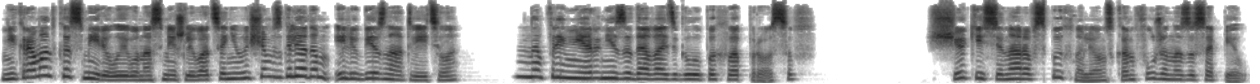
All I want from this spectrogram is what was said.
Некромантка смирила его насмешливо оценивающим взглядом и любезно ответила. «Например, не задавать глупых вопросов». Щеки Синара вспыхнули, он сконфуженно засопел.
